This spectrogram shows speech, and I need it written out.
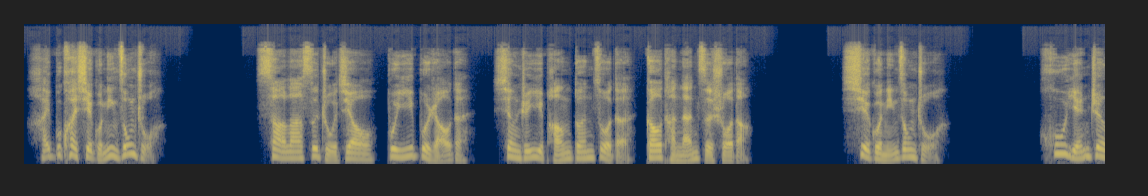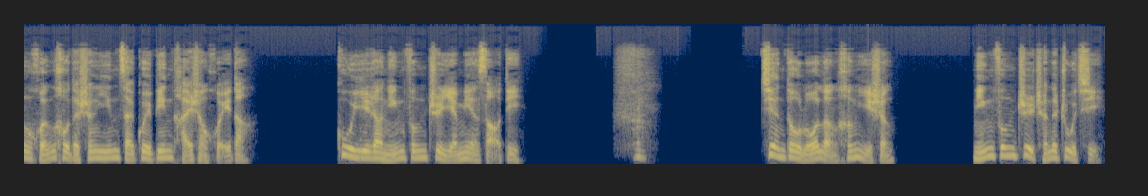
还不快谢过宁宗主？萨拉斯主教不依不饶的向着一旁端坐的高塔男子说道：“谢过宁宗主。”呼延震浑厚的声音在贵宾台上回荡。故意让宁风致颜面扫地。哼！剑斗罗冷哼一声，宁风致沉得住气，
